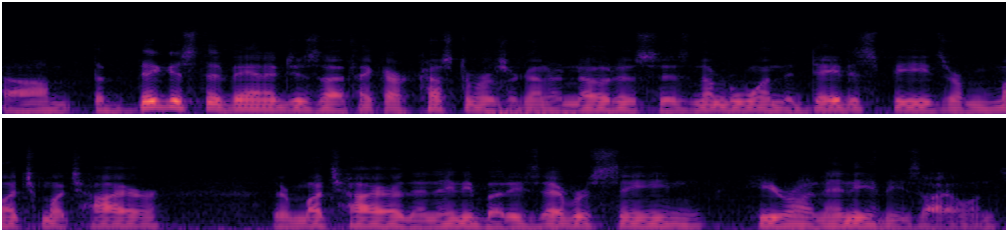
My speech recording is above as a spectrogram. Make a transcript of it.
Um, the biggest advantages I think our customers are going to notice is number one, the data speeds are much, much higher. They're much higher than anybody's ever seen here on any of these islands.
